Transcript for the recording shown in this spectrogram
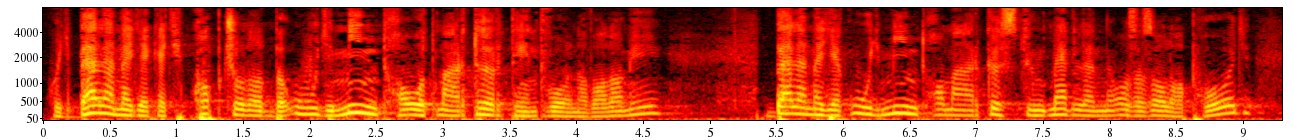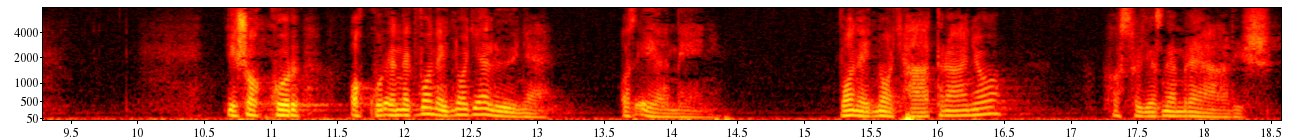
hogy belemegyek egy kapcsolatba úgy, mintha ott már történt volna valami, belemegyek úgy, mintha már köztünk meg lenne az az alap, hogy, és akkor, akkor ennek van egy nagy előnye, az élmény. Van egy nagy hátránya, az, hogy ez nem reális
